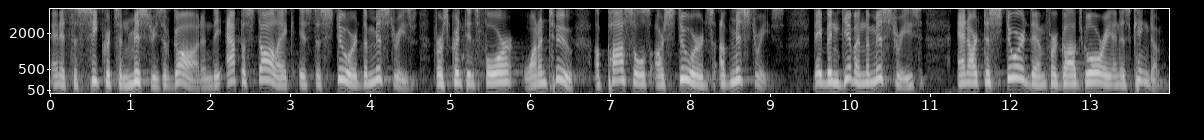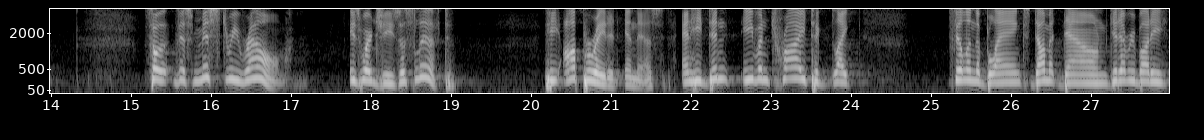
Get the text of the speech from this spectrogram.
And it's the secrets and mysteries of God. And the apostolic is to steward the mysteries. 1 Corinthians 4 1 and 2. Apostles are stewards of mysteries. They've been given the mysteries and are to steward them for God's glory and his kingdom. So, this mystery realm is where Jesus lived. He operated in this, and he didn't even try to, like, fill in the blanks, dumb it down, get everybody,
